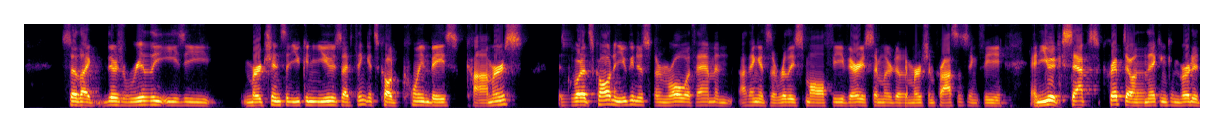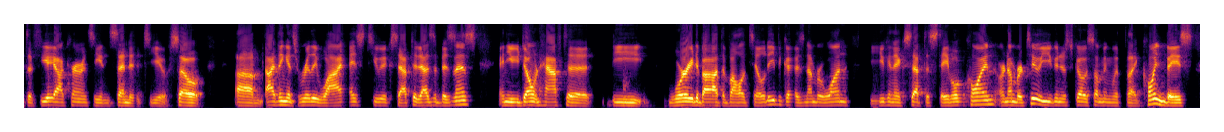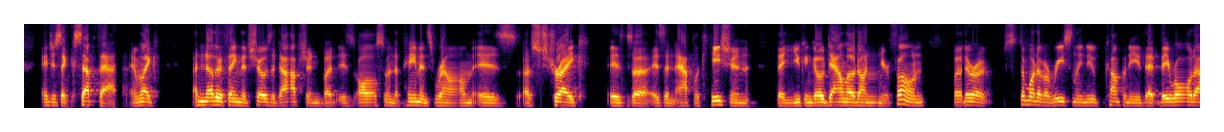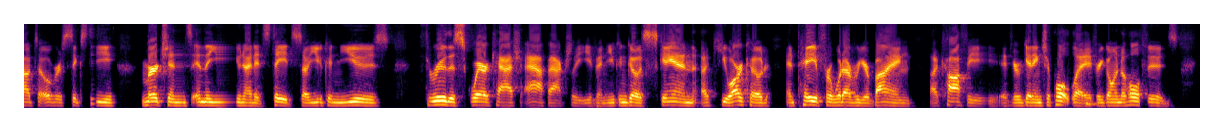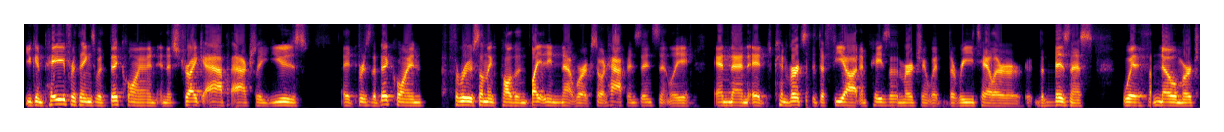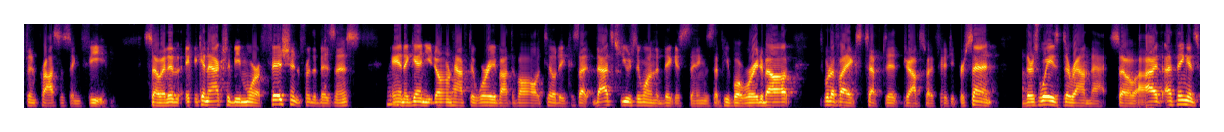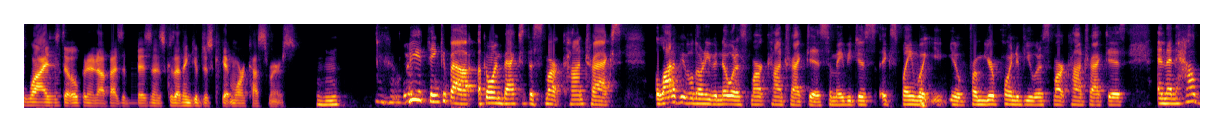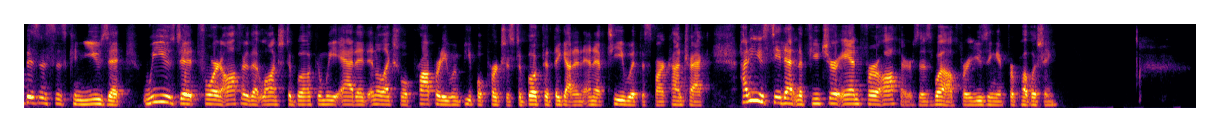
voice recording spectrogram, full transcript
So like there's really easy merchants that you can use. I think it's called Coinbase Commerce is what it's called and you can just enroll with them and I think it's a really small fee very similar to the merchant processing fee and you accept crypto and they can convert it to fiat currency and send it to you. So um, I think it's really wise to accept it as a business and you don't have to be worried about the volatility because number one, you can accept a stable coin, or number two, you can just go something with like Coinbase and just accept that. And like another thing that shows adoption, but is also in the payments realm, is a Strike is a, is an application that you can go download on your phone. But they're a, somewhat of a recently new company that they rolled out to over 60 merchants in the United States. So you can use through the Square Cash app, actually, even you can go scan a QR code and pay for whatever you're buying. A coffee, if you're getting Chipotle, if you're going to Whole Foods, you can pay for things with Bitcoin. And the Strike app actually use it for the Bitcoin through something called the Lightning Network. So it happens instantly. And then it converts it to fiat and pays the merchant with the retailer, the business with no merchant processing fee. So it, it can actually be more efficient for the business and again, you don't have to worry about the volatility because that, that's usually one of the biggest things that people are worried about. What if I accept it drops by 50%? There's ways around that. So I, I think it's wise to open it up as a business because I think you'll just get more customers. Mhm. Mhm. What do you think about going back to the smart contracts? A lot of people don't even know what a smart contract is. So maybe just explain what you, you know, from your point of view, what a smart contract is, and then how businesses can use it. We used it for an author that launched a book and we added intellectual property when people purchased a book that they got an NFT with the smart contract. How do you see that in the future and for authors as well for using it for publishing?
